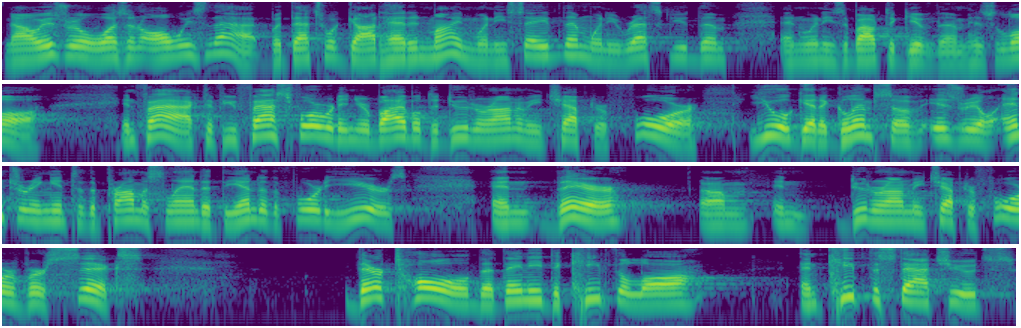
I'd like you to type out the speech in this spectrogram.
Now, Israel wasn't always that, but that's what God had in mind when He saved them, when He rescued them, and when He's about to give them His law. In fact, if you fast forward in your Bible to Deuteronomy chapter 4, you will get a glimpse of Israel entering into the promised land at the end of the 40 years. And there, um, in Deuteronomy chapter 4, verse 6, they're told that they need to keep the law and keep the statutes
